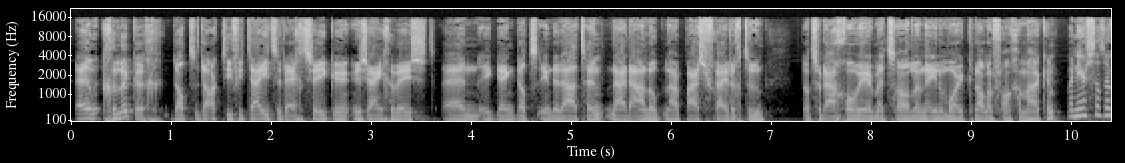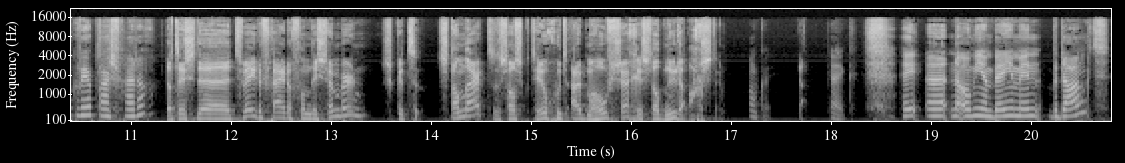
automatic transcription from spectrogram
en gelukkig dat de activiteiten er echt zeker zijn geweest. En ik denk dat inderdaad, hè, naar de aanloop naar Paarse Vrijdag toe... dat we daar gewoon weer met z'n allen een hele mooie knaller van gaan maken. Wanneer is dat ook weer, Paarsvrijdag? Dat is de tweede vrijdag van december. Dus ik het standaard, dus als ik het heel goed uit mijn hoofd zeg... is dat nu de achtste. Kijk. Hey, eh, Naomi en Benjamin, bedankt.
